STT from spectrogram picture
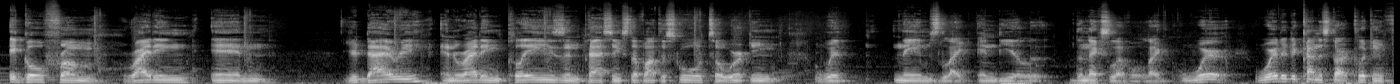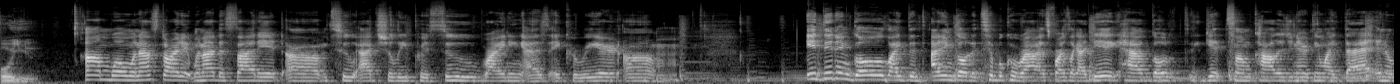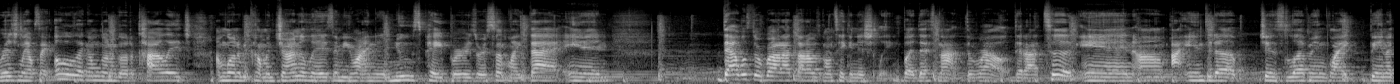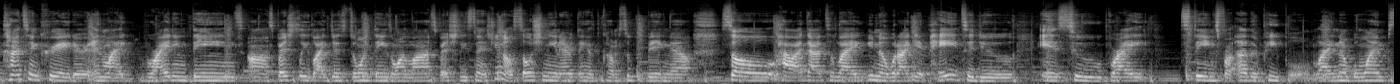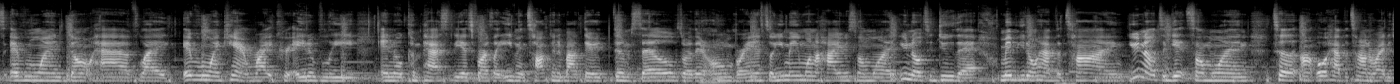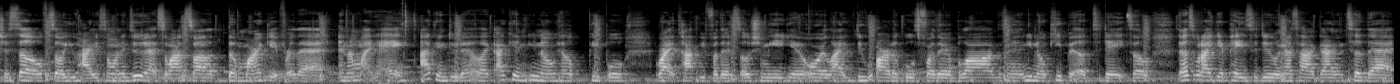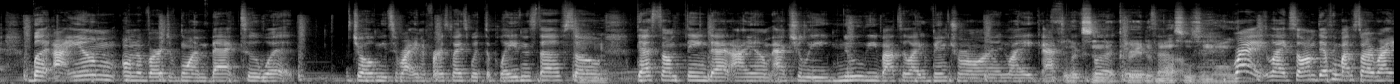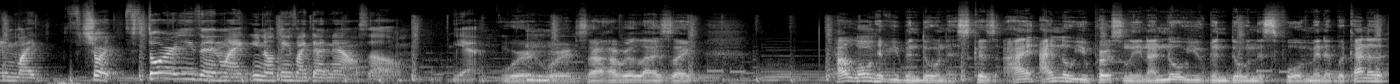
it go from writing in your diary and writing plays and passing stuff out to school to working with names like India, the next level? Like, where where did it kind of start clicking for you? Um, well, when I started, when I decided um, to actually pursue writing as a career, um, it didn't go like the I didn't go the typical route as far as like I did have go get some college and everything like that. And originally I was like, oh, like I'm gonna go to college, I'm gonna become a journalist and be writing in newspapers or something like that. And that was the route I thought I was gonna take initially, but that's not the route that I took. And um, I ended up just loving like being a content creator and like writing things, uh, especially like just doing things online, especially since you know social media and everything has become super big now. So how I got to like you know what I get paid to do is to write things for other people. Like number one, everyone don't have like everyone can't write creatively in no capacity as far as like even talking about their themselves or their own brand. So you may want to hire someone, you know, to do that. Or maybe you don't have the time, you know, to get someone to um, or have the time to write it yourself. So you hire someone to do that. So I saw the market for that, and I'm like, hey, I can do that. Like I can, you know, help people write copy for their social media or like do articles for their blogs and you know keep it up to date. So that's what I get paid to do, and that's how I got into that. But I am on the verge of going back to what drove me to write in the first place with the plays and stuff. So Mm-hmm. that's something that I am actually newly about to like venture on, like after this Flexing the book. creative so- muscles and all. that. Right, like so I'm definitely about to start writing like short stories and like you know things like that now. So yeah. Word, word. So I I realized like, how long have you been doing this? Because I I know you personally, and I know you've been doing this for a minute. But kind of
